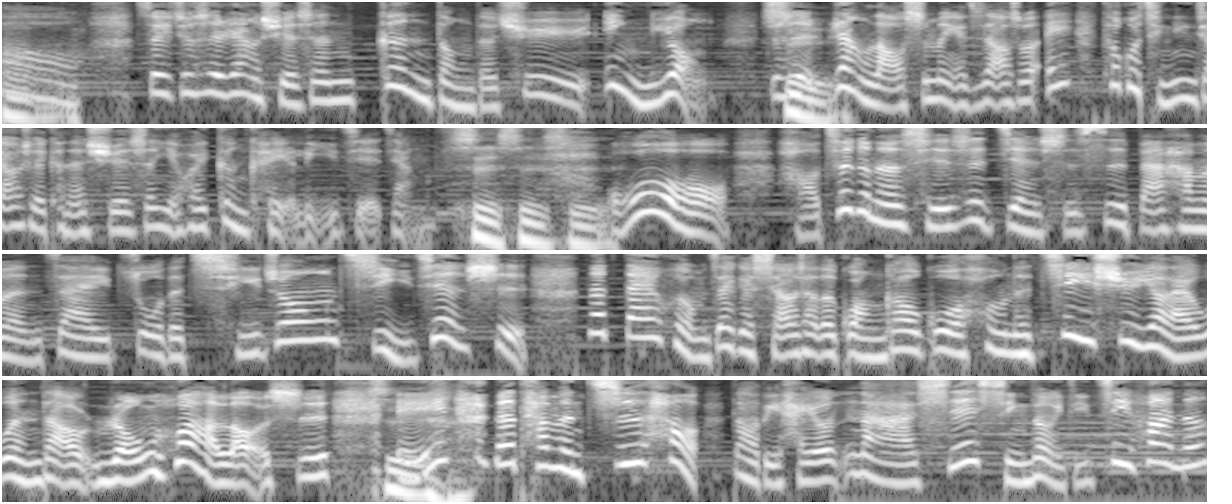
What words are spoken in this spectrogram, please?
哦，所以就是让学生更懂得去应用，就是让老师们也知道说，哎，透过情境教学，可能学生也会更可以理解这样子。是是是。哦，好，这个呢其实是减十四班他们在做的其中几件事。那待会我们在一个小小的广告过后呢，继续要来问到融化老师，哎，那他们之后到底还有哪些行动以及计划呢？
